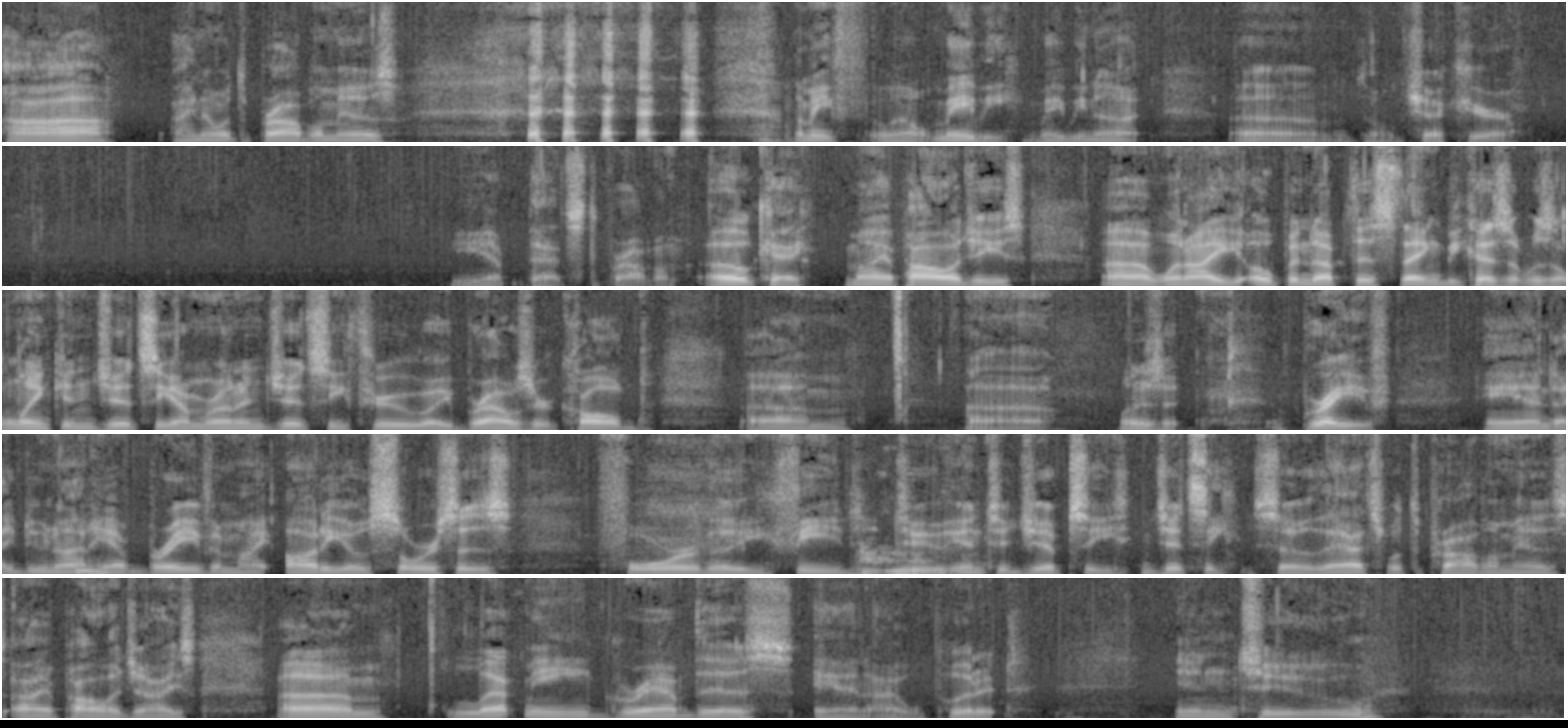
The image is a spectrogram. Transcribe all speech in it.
Ah, I know what the problem is. Let me, well, maybe, maybe not. Um, double check here. Yep, that's the problem. Okay, my apologies. Uh, when I opened up this thing, because it was a link in Jitsi, I'm running Jitsi through a browser called, um, uh, what is it? Brave. And I do not hmm. have Brave in my audio sources for the feed to oh. into Gypsy Jitsi. So that's what the problem is. I apologize. Um, let me grab this and I will put it into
